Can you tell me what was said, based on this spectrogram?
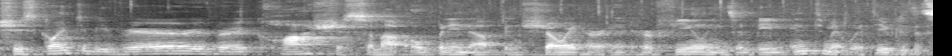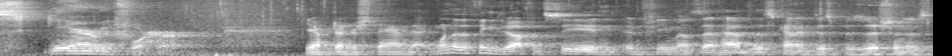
she's going to be very, very cautious about opening up and showing her her feelings and being intimate with you because it's scary for her. You have to understand that. One of the things you often see in, in, females that have this kind of disposition is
